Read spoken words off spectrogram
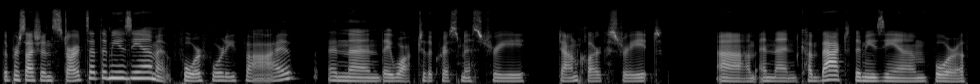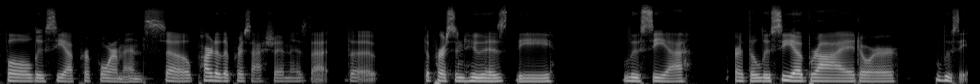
the procession starts at the museum at 4:45 and then they walk to the Christmas tree down Clark Street um, and then come back to the museum for a full Lucia performance. So part of the procession is that the the person who is the Lucia or the Lucia bride or Lucia,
